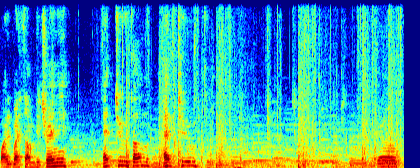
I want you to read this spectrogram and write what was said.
Why did my thumb betray me? At two, thumb. At two. Go.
